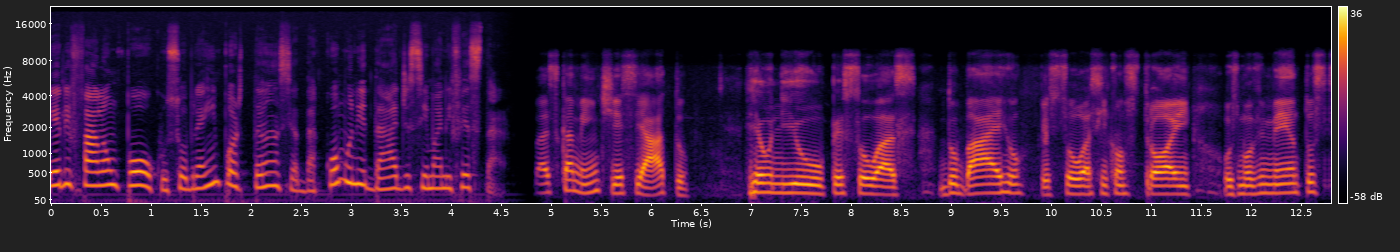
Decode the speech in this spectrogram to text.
ele fala um pouco sobre a importância da comunidade se manifestar. Basicamente, esse ato reuniu pessoas do bairro, pessoas que constroem os movimentos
